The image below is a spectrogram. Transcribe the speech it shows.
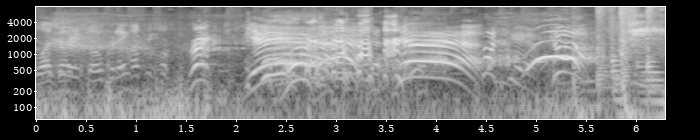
blood vessels opening. Great! Yeah! yeah! Fuck yeah! Come on!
